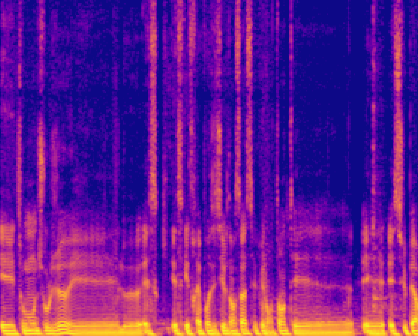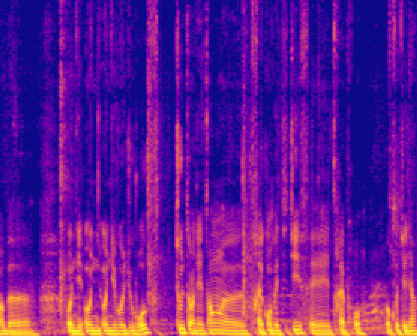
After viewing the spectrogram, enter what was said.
et tout le monde joue le jeu. Et, le, et, ce, qui est très positif dans ça, c'est que l'entente est, est, est, superbe au, au, niveau du groupe, tout en étant très compétitif et très pro au quotidien.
